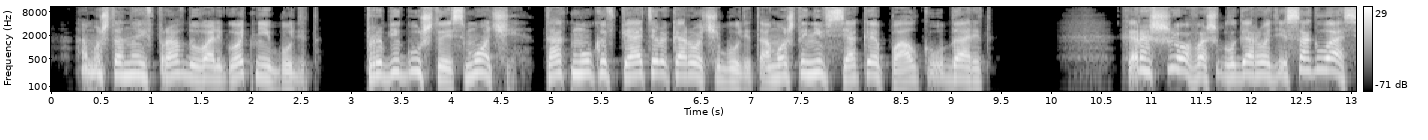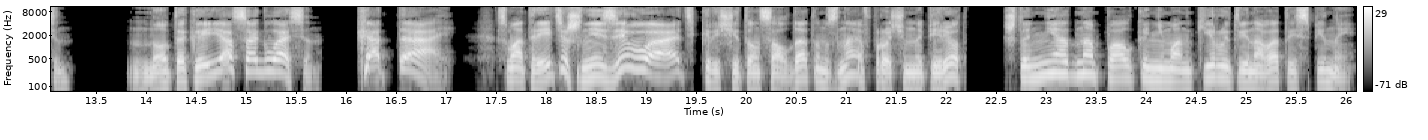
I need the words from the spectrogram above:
— «а может, оно и вправду вольготней будет? Пробегу, что есть мочи, так мука в пятеро короче будет, а может, и не всякая палка ударит». «Хорошо, ваше благородие, согласен». «Ну так и я согласен. Катай!» «Смотрите ж, не зевать!» — кричит он солдатам, зная, впрочем, наперед, что ни одна палка не манкирует виноватой спины.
